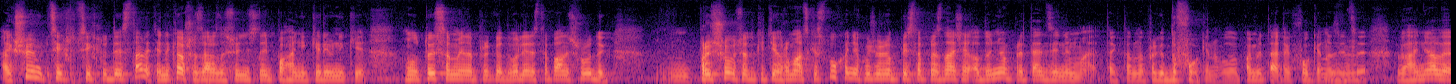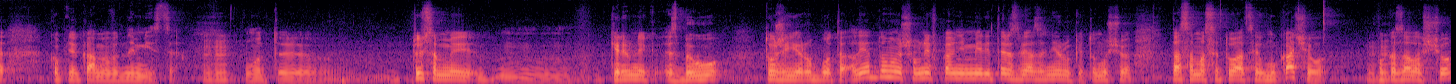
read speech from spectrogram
А якщо їм цих всіх людей ставлять, я не кажу, що зараз на сьогоднішній день погані керівники. Ну той самий, наприклад, Валерій Степанович Рудик. пройшов все-таки ті громадські слухання, хоч уже після призначення, а до нього претензій немає. Так там, наприклад, до Фокіна було. Пам'ятаєте, як Фокіна звідси виганяли копняками в одне місце. От, е, той самий м, керівник СБУ теж є робота. Але я думаю, що в них в певній мірі теж зв'язані руки, тому що та сама ситуація в Мукачево показала, що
